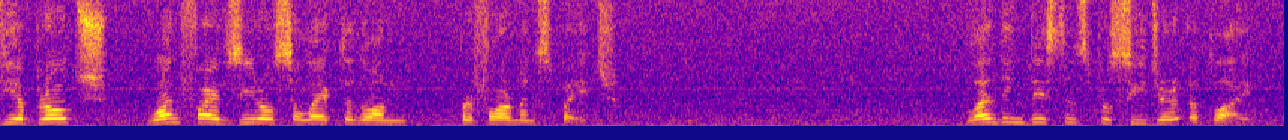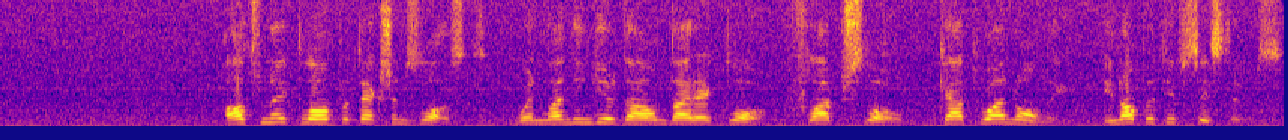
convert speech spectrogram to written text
The approach 150 selected on performance page. Landing distance procedure apply. Alternate law protections lost. When landing gear down, direct law. Flap slow. Cat 1 only. Inoperative systems.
